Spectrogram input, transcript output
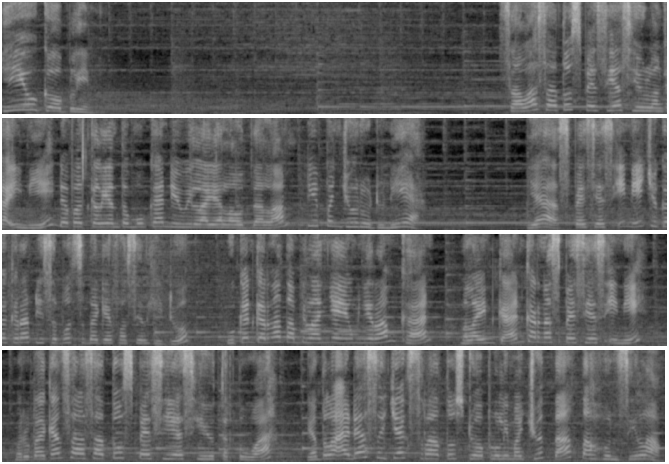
Hiu Goblin Salah satu spesies hiu langka ini dapat kalian temukan di wilayah laut dalam di penjuru dunia. Ya, spesies ini juga kerap disebut sebagai fosil hidup, bukan karena tampilannya yang menyeramkan, melainkan karena spesies ini merupakan salah satu spesies hiu tertua yang telah ada sejak 125 juta tahun silam.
